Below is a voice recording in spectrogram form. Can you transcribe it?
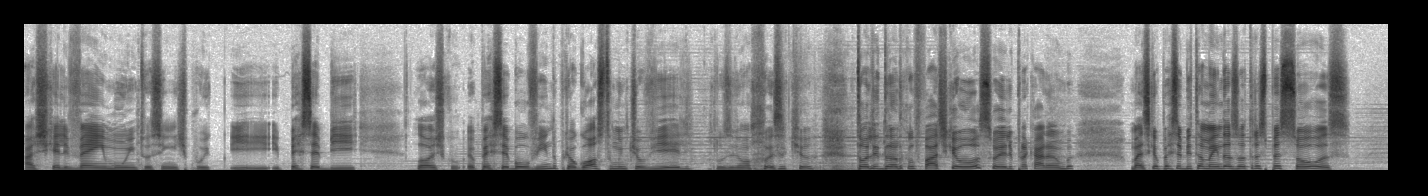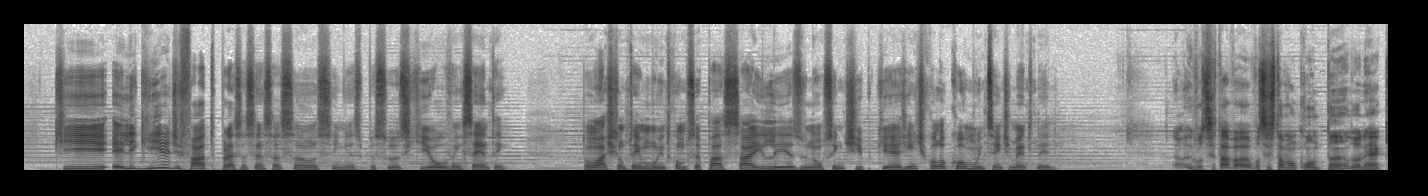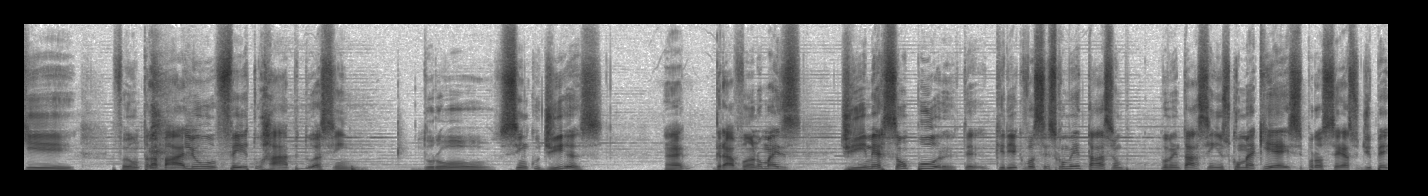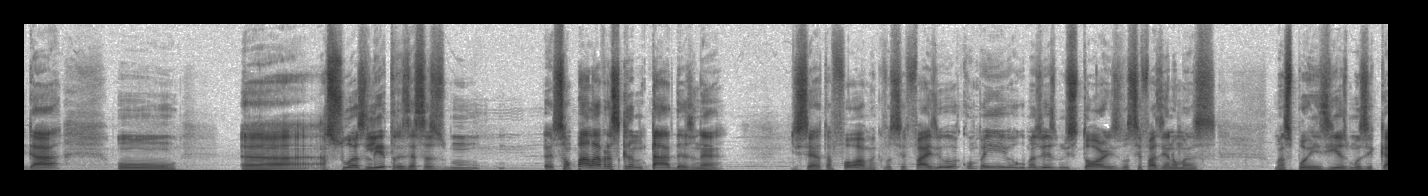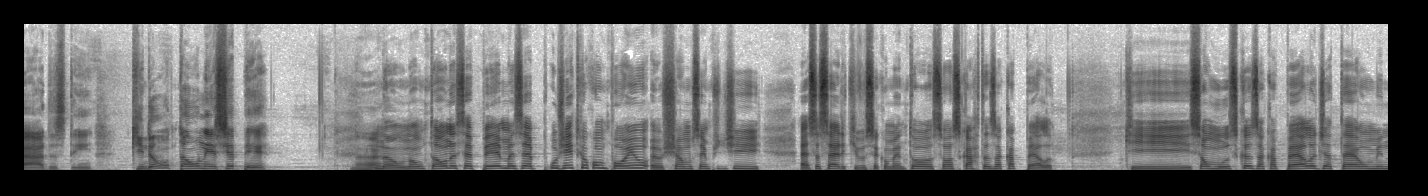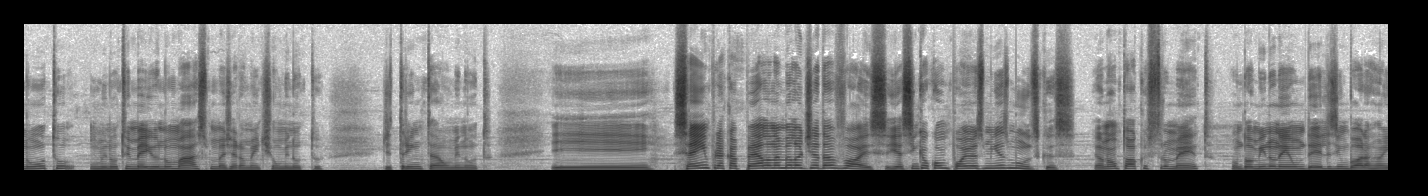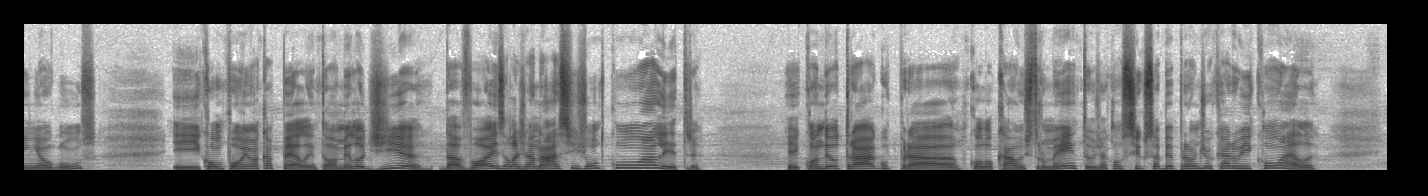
acho que ele vem muito, assim, tipo, e, e- e percebi. Lógico, eu percebo ouvindo, porque eu gosto muito de ouvir ele. Inclusive, é uma coisa que eu tô lidando com o fato que eu ouço ele pra caramba. Mas que eu percebi também das outras pessoas que ele guia de fato pra essa sensação, assim. As pessoas que ouvem sentem. Então, acho que não tem muito como você passar ileso não sentir, porque a gente colocou muito sentimento nele. Você tava, vocês estavam contando, né, que foi um trabalho feito rápido, assim, durou cinco dias, né, gravando, mas de imersão pura. Te- queria que vocês comentassem, comentassem isso. Como é que é esse processo de pegar um, ah, as suas letras, essas hum, eh, são palavras cantadas, né? De certa forma que você faz. Eu acompanhei algumas vezes no Stories você fazendo umas umas poesias musicadas, tem que não estão nesse EP. Né? Não, não estão nesse EP, mas é o jeito que eu componho, eu chamo sempre de. Essa série que você comentou são as cartas a capela. Que são músicas a capela de até um minuto, um minuto e meio no máximo, mas geralmente um minuto de 30 a um minuto. E sempre a capela na melodia da voz. E é assim que eu componho as minhas músicas. Eu não toco instrumento, não domino nenhum deles, embora arranhe alguns e componho a capela. Então a melodia da voz ela já nasce junto com a letra. E aí quando eu trago para colocar um instrumento, eu já consigo saber para onde eu quero ir com ela.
